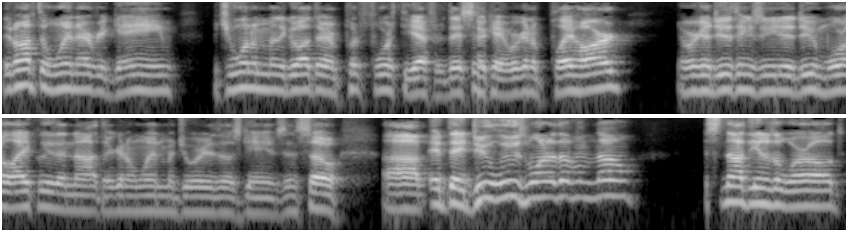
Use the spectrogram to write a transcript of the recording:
They don't have to win every game, but you want them to go out there and put forth the effort. They say, okay, we're going to play hard and we're going to do the things we need to do. More likely than not, they're going to win majority of those games. And so um, if they do lose one of them, though, it's not the end of the world.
